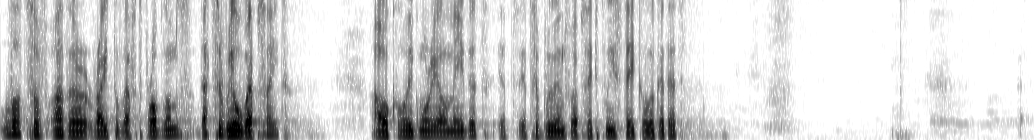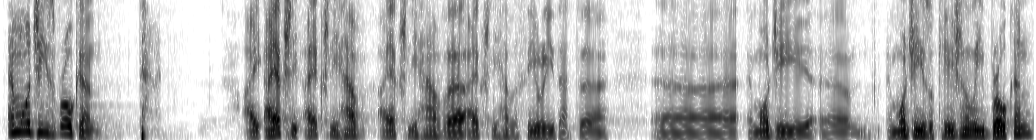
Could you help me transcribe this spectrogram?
lots of other right-to-left problems. That's a real website. Our colleague Moriel made it. It's, it's a brilliant website. Please take a look at it. Emoji is broken. I, actually, I actually have, I actually have, a, I actually have a theory that uh, uh, emoji, um, emoji is occasionally broken,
